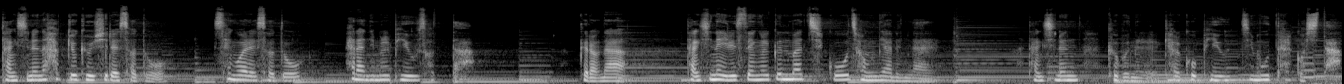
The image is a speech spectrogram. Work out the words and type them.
당신은 학교 교실에서도 생활에서도 하나님을 비웃었다. 그러나 당신의 일생을 끝마치고 정리하는 날, 당신은 그분을 결코 비웃지 못할 것이다.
